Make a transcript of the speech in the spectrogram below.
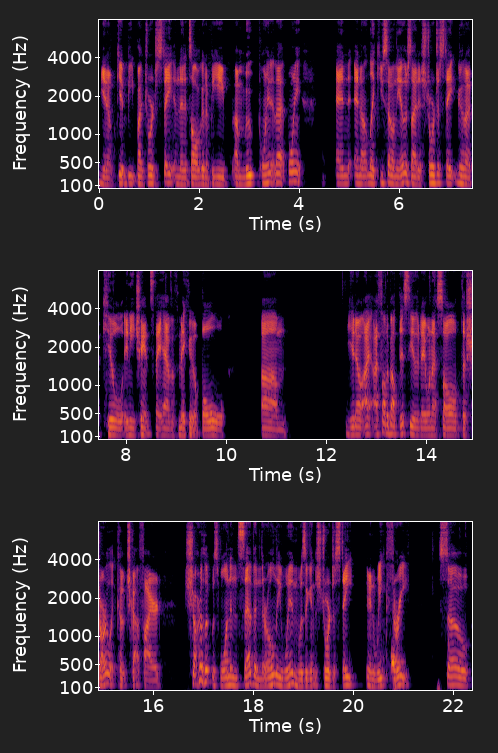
you know get beat by Georgia State, and then it's all going to be a moot point at that point. And and uh, like you said on the other side, is Georgia State going to kill any chance they have of making a bowl? Um, you know, I, I thought about this the other day when I saw the Charlotte coach got fired. Charlotte was one in seven. Their only win was against Georgia State in week three. So,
